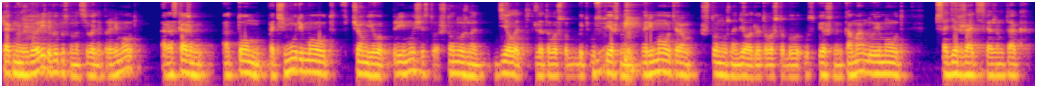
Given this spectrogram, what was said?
Как мы уже говорили, выпуск у нас сегодня про ремоут. Расскажем о том, почему ремоут, в чем его преимущество, что нужно делать для того, чтобы быть успешным ремоутером, что нужно делать для того, чтобы успешную команду ремоут содержать, скажем так,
